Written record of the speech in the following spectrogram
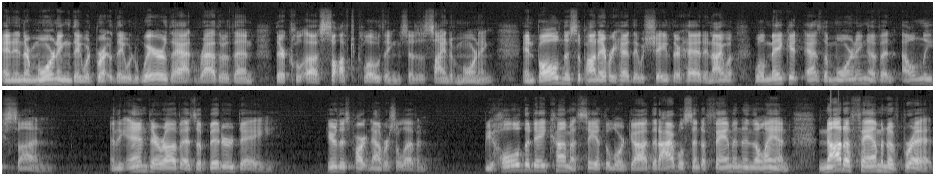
And in their mourning, they would, they would wear that rather than their uh, soft clothing as a sign of mourning. And baldness upon every head, they would shave their head, and I will, will make it as the mourning of an only son, and the end thereof as a bitter day. Hear this part now, verse 11. Behold, the day cometh, saith the Lord God, that I will send a famine in the land, not a famine of bread,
